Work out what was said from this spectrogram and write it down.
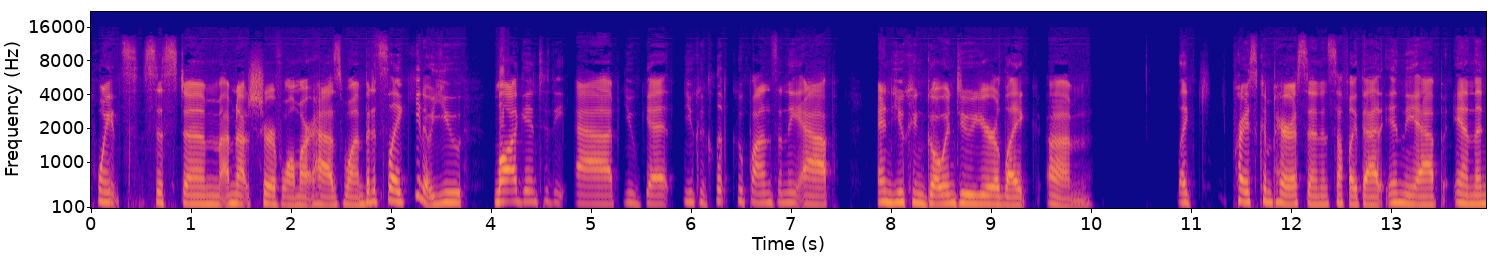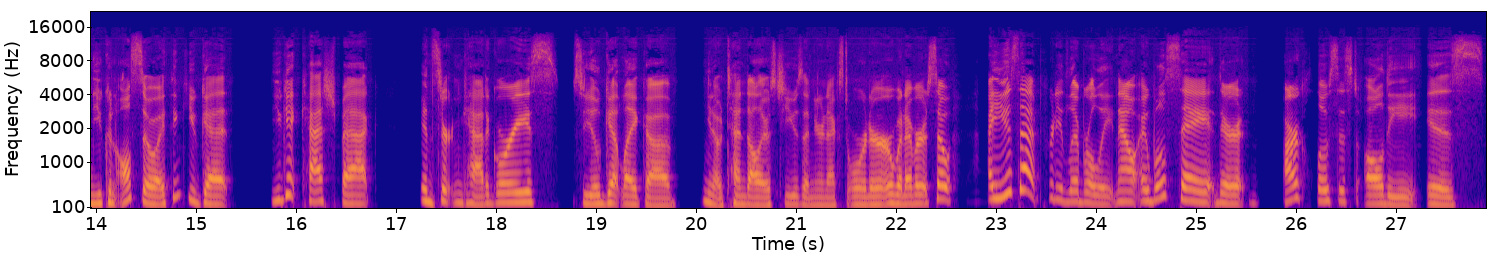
points system. I'm not sure if Walmart has one, but it's like, you know, you log into the app, you get, you can clip coupons in the app and you can go and do your like, um, like price comparison and stuff like that in the app. And then you can also, I think you get, you get cash back in certain categories. So you'll get like a, you know, $10 to use on your next order or whatever. So I use that pretty liberally. Now, I will say there, our closest Aldi is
